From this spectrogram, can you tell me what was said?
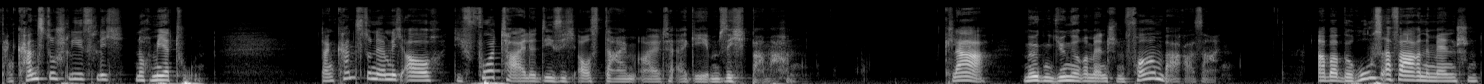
dann kannst du schließlich noch mehr tun. Dann kannst du nämlich auch die Vorteile, die sich aus deinem Alter ergeben, sichtbar machen. Klar, mögen jüngere Menschen formbarer sein. Aber berufserfahrene Menschen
